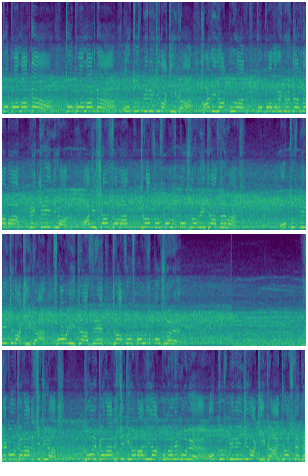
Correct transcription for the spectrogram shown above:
Top ağlarda. Top ağlarda. 31. dakika. Halil Akbular top ağlara gönderdi ama bekleyin diyor. Ali Şansalan Trabzonsporlu futbolcuların itirazları var. 31. dakika. Faul itirazı Trabzonsporlu futbolcuların. Ve gol kararı çıkıyor. Gol kararı çıkıyor Halil Akbular'ın golü. 31. dakika Göztepe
